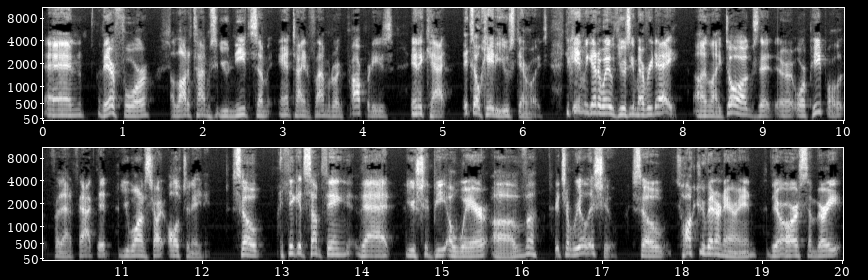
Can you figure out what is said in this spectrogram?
and therefore, a lot of times you need some anti-inflammatory properties in a cat. It's okay to use steroids. You can't even get away with using them every day, unlike dogs that or, or people for that fact that you want to start alternating. So I think it's something that you should be aware of. It's a real issue. So talk to your veterinarian. There are some very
